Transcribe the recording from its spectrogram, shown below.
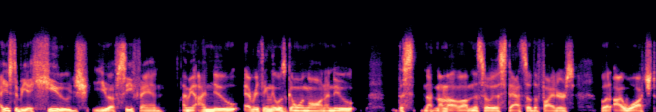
I used to be a huge UFC fan. I mean, I knew everything that was going on. I knew the not not, not necessarily the stats of the fighters, but I watched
